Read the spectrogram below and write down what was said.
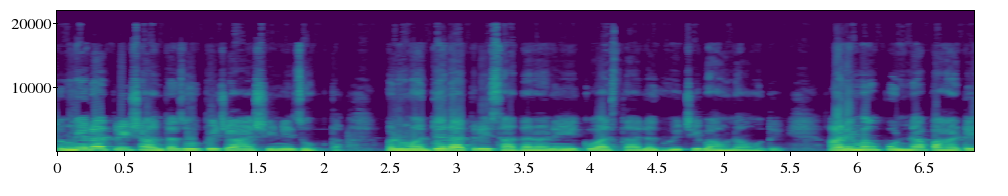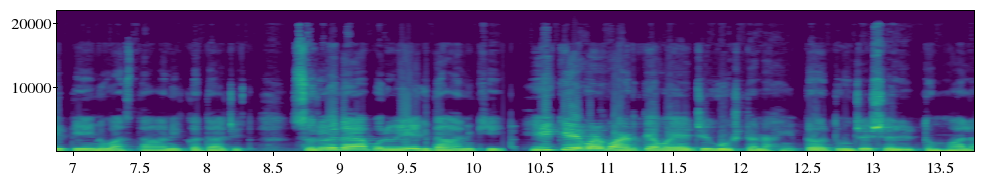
तुम्ही रात्री शांत झोपेच्या आशेने झोपता पण मध्यरात्री साधारण एक वाजता लघवीची भावना होते. आणि मग पुन्हा पहाटे तीन वाजता आणि कदाचित सूर्योदयापूर्वी एकदा आणखी. ही केवळ वाढत्या वयाची गोष्ट नाही तर तुमचे शरीर तुम्हाला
